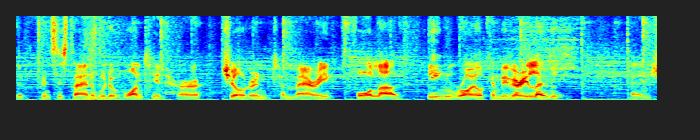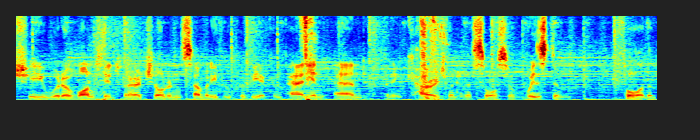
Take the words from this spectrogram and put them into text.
that Princess Diana would have wanted her children to marry for love. Being royal can be very lonely. And she would have wanted for her children somebody who could be a companion and an encouragement and a source of wisdom for them.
